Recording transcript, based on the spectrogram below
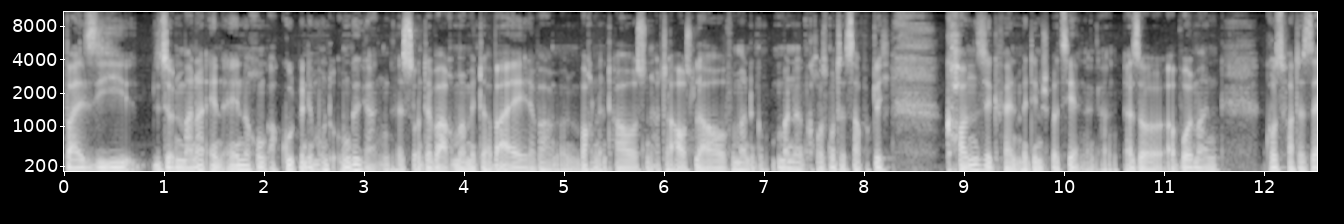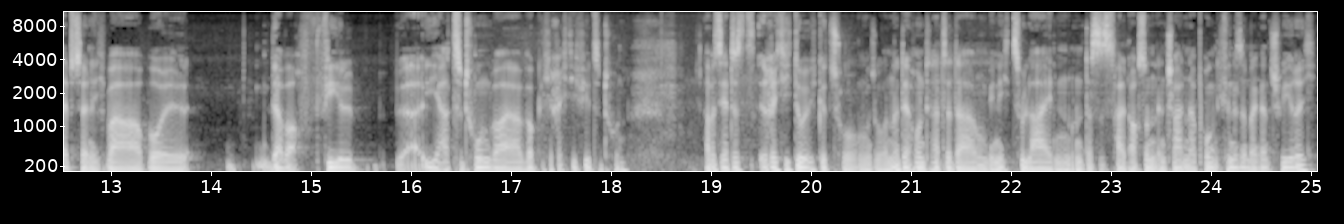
weil sie so in meiner Erinnerung auch gut mit dem Hund umgegangen ist. Und er war auch immer mit dabei, der war im Wochenendhaus und hatte Auslauf. Und meine, meine Großmutter ist auch wirklich konsequent mit dem spazieren gegangen. Also, obwohl mein Großvater selbstständig war, obwohl da war auch viel äh, ja, zu tun war, wirklich richtig viel zu tun. Aber sie hat es richtig durchgezogen. So, ne? Der Hund hatte da irgendwie nicht zu leiden. Und das ist halt auch so ein entscheidender Punkt. Ich finde es immer ganz schwierig,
